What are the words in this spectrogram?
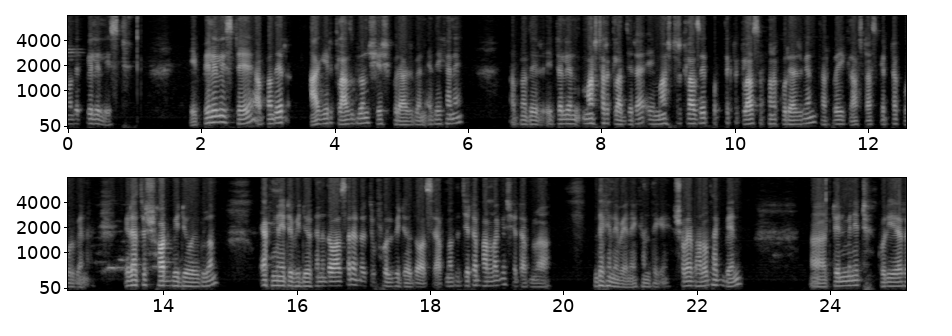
আমাদের প্লে লিস্ট এই প্লে লিস্টে আপনাদের আগের ক্লাসগুলো শেষ করে আসবেন। এখানে আপনাদের ইটালিয়ান মাস্টার ক্লাস যেটা, এই মাস্টার ক্লাসের প্রত্যেকটা ক্লাস আপনারা করে আসবেন, তারপরে এই ক্লাসটা আজকেরটা করবেন। এটা হচ্ছে শর্ট ভিডিও এগুলো। এক মিনিটের ভিডিও এখানে দেওয়া আছে আর এটা হচ্ছে ফুল ভিডিও দেওয়া আছে। আপনাদের যেটা ভালো লাগে সেটা আপনারা দেখে নেবেন এখান থেকে। সবাই ভালো থাকবেন। টেন মিনিট কোরিয়ার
